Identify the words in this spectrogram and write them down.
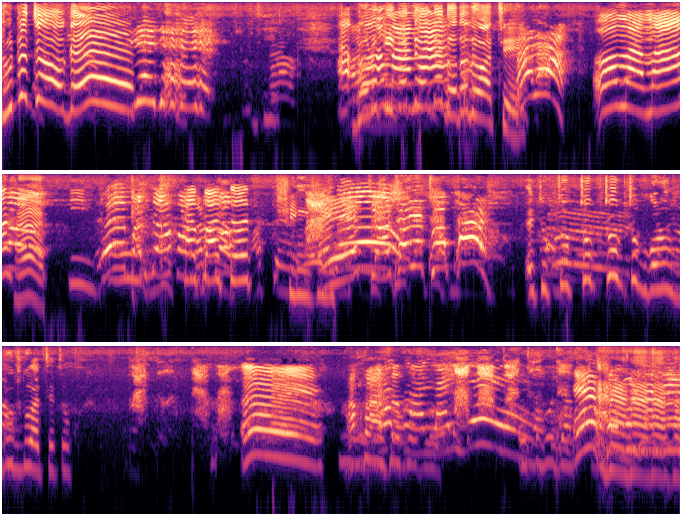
দুটো চোখ হ্যাঁ গরু কি করছে বলতো? দোদো দোয়াচ্ছে। ও মামা হ্যাঁ। শিং এই চুপ চুপ চুপ চুপ চুপ, গরুর দুধ দুয়াচ্ছে, চুপ। হ্যাঁ হ্যাঁ হ্যাঁ হ্যাঁ।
